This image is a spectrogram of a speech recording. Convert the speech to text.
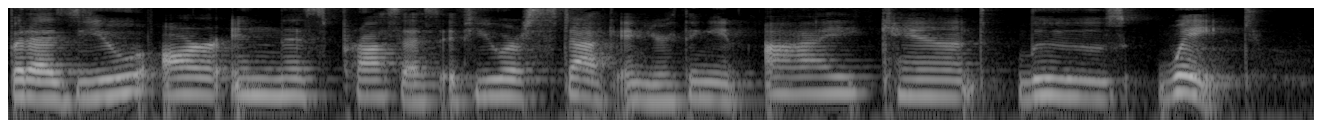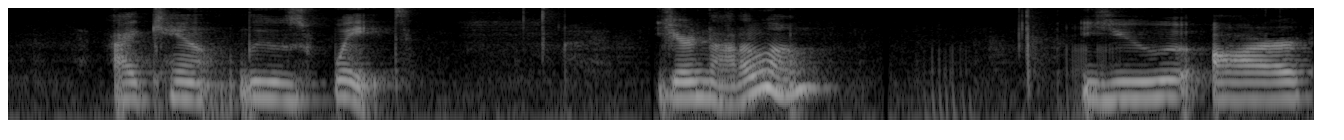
But as you are in this process, if you are stuck and you're thinking, I can't lose weight, I can't lose weight, you're not alone. You are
